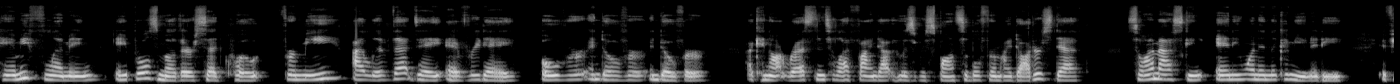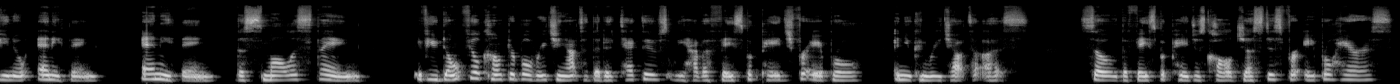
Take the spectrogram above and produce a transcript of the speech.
Tammy Fleming, April's mother, said, quote, For me, I live that day every day, over and over and over. I cannot rest until I find out who is responsible for my daughter's death. So I'm asking anyone in the community if you know anything, anything, the smallest thing. If you don't feel comfortable reaching out to the detectives, we have a Facebook page for April, and you can reach out to us. So the Facebook page is called Justice for April Harris,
